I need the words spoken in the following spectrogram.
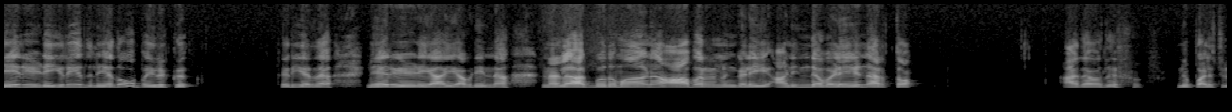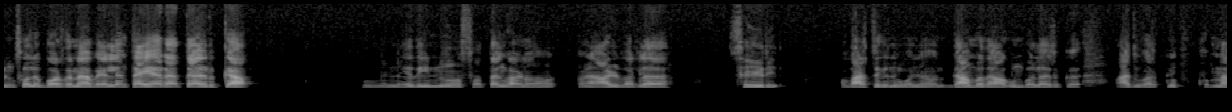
நேரிழையிறு இதில் ஏதோ இப்ப இருக்கு. தெரியறதா நேரிழையாய் அப்படின்னா நல்ல அற்புதமான ஆபரணங்களை அணிந்தவளேன்னு அர்த்தம். அதாவது இன்னும் பளிச்சுன்னு சொல்ல போகிறதுனா வெள்ளம் தயாராக தான் இருக்கா இன்னும் இது? இன்னும் சொத்தம் காணும். ஆள் வரல. சரி. வரத்துக்கு இன்னும் கொஞ்சம் தாமதம் ஆகும் போல இருக்குது அது வரைக்கும் சும்மா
